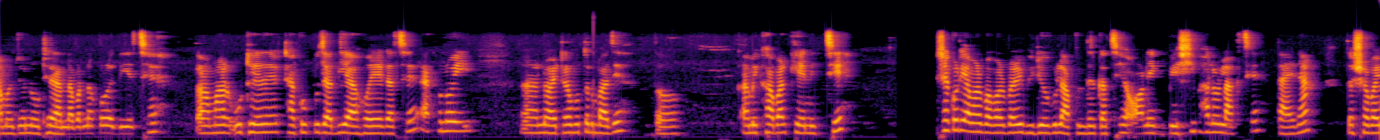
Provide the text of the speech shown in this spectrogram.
আমার জন্য উঠে রান্না বান্না করে দিয়েছে। তো আমার উঠে ঠাকুর পূজা দেওয়া হয়ে গেছে, এখন ওই নয়টার মতন বাজে। তো আমি খাবার খেয়ে নিচ্ছি। আশা করি আমার বাবার বাড়ির ভিডিওগুলো আপনাদের কাছে অনেক বেশি ভালো লাগছে, তাই না? তো সবাই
